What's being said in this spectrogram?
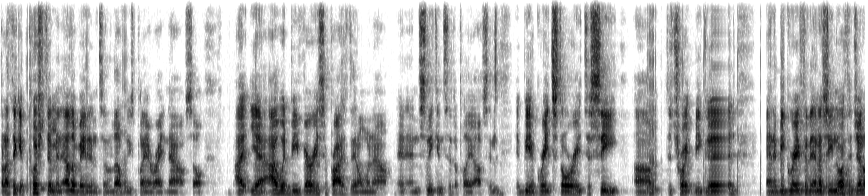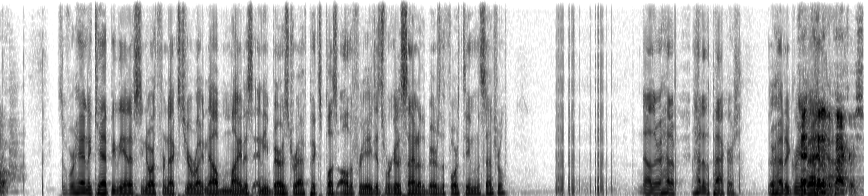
but I think it pushed him and elevated him to the level he's playing right now. So I yeah, I would be very surprised if they don't win out and, and sneak into the playoffs. And it'd be a great story to see um, Detroit be good, and it'd be great for the NFC North in general. So if we're handicapping the NFC North for next year right now, minus any Bears draft picks plus all the free agents, we're going to sign are the Bears the fourth team in the Central. No, they're ahead of ahead of the Packers. They're ahead of Green Bay. ahead of the Packers.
